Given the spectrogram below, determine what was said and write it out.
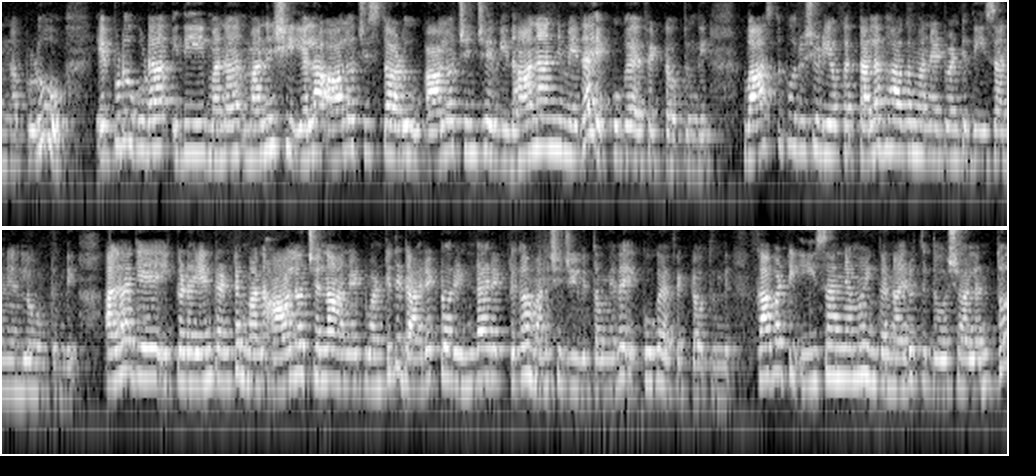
ఉన్నప్పుడు ఎప్పుడూ కూడా ఇది మన మనిషి ఎలా ఆలోచిస్తాడు ఆలోచించే విధానాన్ని మీద ఎక్కువగా ఎఫెక్ట్ అవుతుంది. వాస్తు పురుషుడి యొక్క తల భాగం అనేటువంటిది ఈశాన్యంలో ఉంటుంది. అలాగే ఇక్కడ ఏంటంటే మన ఆలోచన అనేటువంటిది డైరెక్ట్ ఆర్ ఇండైరెక్ట్గా మనిషి జీవితం మీద ఎక్కువగా ఎఫెక్ట్ అవుతుంది. కాబట్టి ఈశాన్యము ఇంకా నైరుతి దోషాలతో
